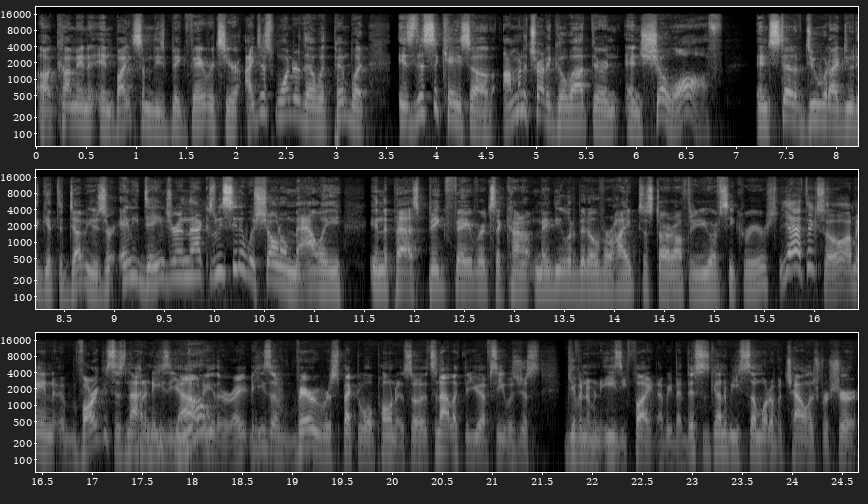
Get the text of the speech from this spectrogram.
uh, come in and bite some of these big favorites here. I just wonder though with Pimblett, is this a case of I'm going to try to go out there and, and show off? Instead of do what I do to get the W, is there any danger in that? Because we've seen it with Sean O'Malley in the past, big favorites that kind of maybe a little bit overhyped to start off their UFC careers. Yeah, I think so. I mean, Vargas is not an easy out No. either, right? He's a very respectable opponent, so it's not like the UFC was just giving him an easy fight. I mean, this is going to be somewhat of a challenge for sure.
